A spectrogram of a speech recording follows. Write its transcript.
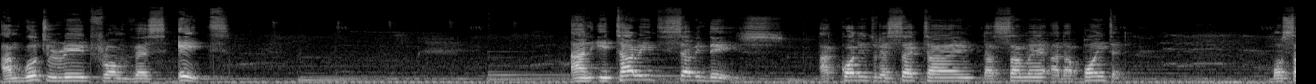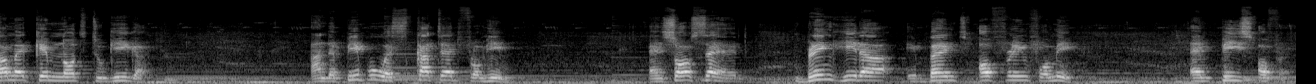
I'm going to read from verse 8. And he tarried seven days, according to the set time that Samuel had appointed. But Samuel came not to Gilgal, and the people were scattered from him. And Saul said, Bring hither a burnt offering for me and peace offering.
